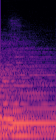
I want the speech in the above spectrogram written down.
guys.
